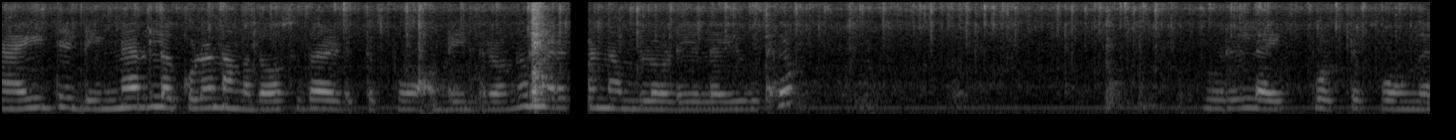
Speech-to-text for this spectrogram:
நைட்டு டின்னரில் கூட நாங்கள் தோசை தான் எடுத்துப்போம் அப்படின்றவங்க மறக்காம நம்மளுடைய லைவுக்கு ஒரு லைக் போட்டு போங்க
